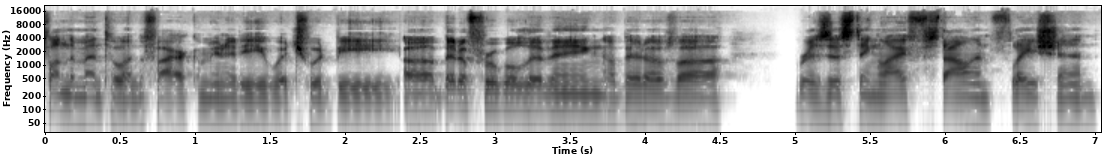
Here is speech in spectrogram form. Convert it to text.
fundamental in the fire community, which would be a bit of frugal living, a bit of uh, resisting lifestyle inflation,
